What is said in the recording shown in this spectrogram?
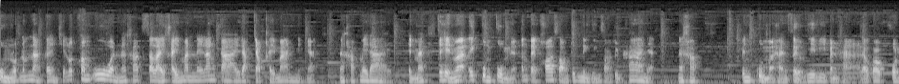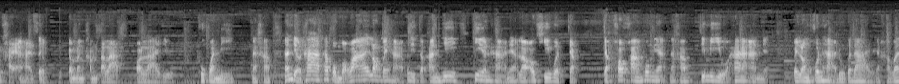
กลุ่มลดน้ำหนักก็อย่างเช่นลดความอ้วนนะครับ สลายไขมันในร่างกาย ดักจับไขมันอย่างเงี้ยนะครับ ไม่ได้เห็นไหมจะเห็นว่าไอ้กลุ่มๆเนี่ยตั้งแต่ข้อ 2.1 ถึง 2.5 เนี่ยนะครับ เป็นกลุ่มอาหารเสริมที่มีปัญหา แล้วก็คนขายอาหารเสริมกำลังทำตลาดออนไลน์อยู่ทุกวันนี้นะครับนั้นเดี๋ยวถ้าถ้าผมบอกว่าลองไปหาผลิตภัณฑ์ที่ที่มีปัญหาเนี่ยเราเอาคีย์เวิร์ดจากจากข้อความพวกนี้นะครับ ที่มีอยู่ 5 อันเนี่ยไปลองค้นหาดูก็ได้นะครับ ว่า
